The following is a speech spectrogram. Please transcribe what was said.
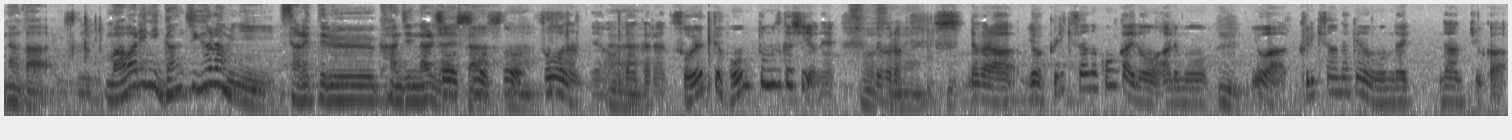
なんか周りにがんじがらみにされてる感じになるじゃないそうですか。そうそう、ん。そうなんだよ、うん。だからそれって本当難しいよね。そうですよだからね、だから要は栗木さんの今回のあれもうん。要は栗木さんだけの問題なんていうか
